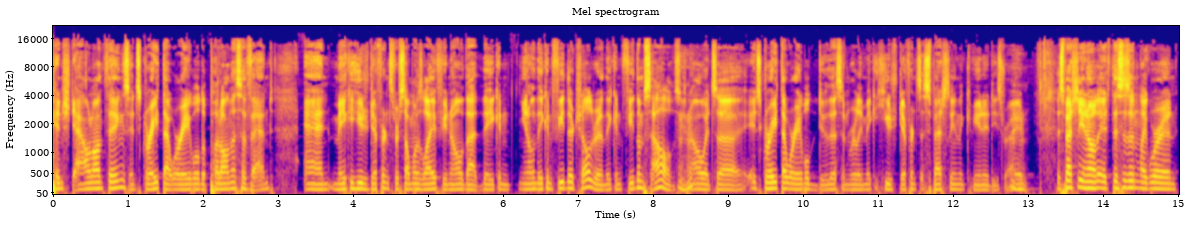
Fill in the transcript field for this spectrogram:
pinch down on things it's great that we're able to put on this event and make a huge difference for someone's life you know that they can you know they can feed their children they can feed themselves you know it's uh it's great that we're able to do this and really make a huge difference especially in the communities right? Especially you know it, this isn't like we're in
